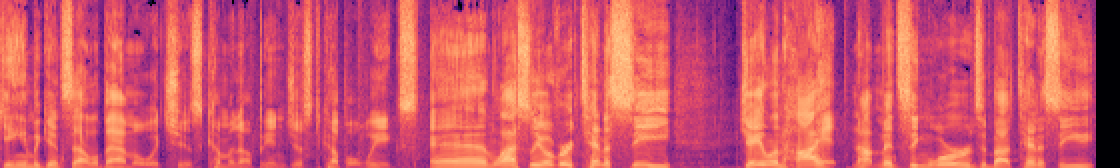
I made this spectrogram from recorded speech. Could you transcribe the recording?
game against Alabama, which is coming up in just a couple weeks. And lastly, over at Tennessee, Jalin Hyatt, not mincing words about Tennessee,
